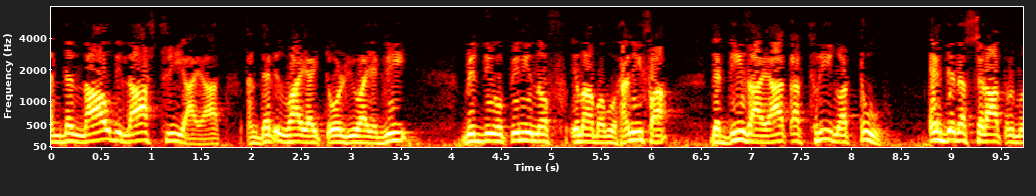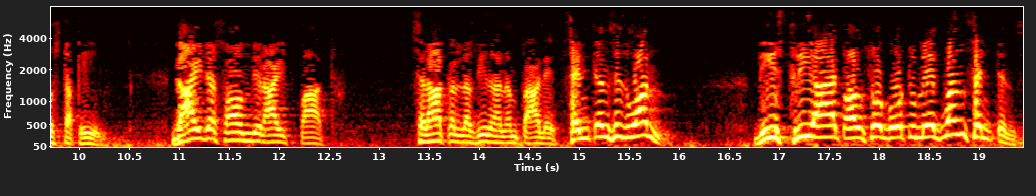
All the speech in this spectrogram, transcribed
And then now the last three ayat. And that is why I told you I agree with the opinion of Imam Abu Hanifa that these ayat are three, not two. Ihdina sirat al-mustaqim. Guide us on the right path. Sirat al-lazina anamta alayh. Sentence is one. These three ayat also go to make one sentence.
